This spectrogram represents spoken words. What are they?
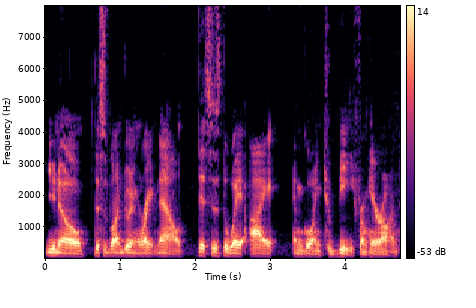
you know, this is what I'm doing right now. This is the way I am going to be from here on.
